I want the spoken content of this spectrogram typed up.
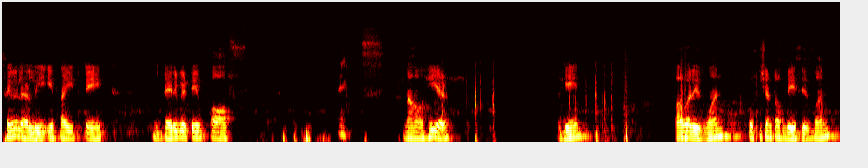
similarly if I take derivative of x, now here again power is 1 coefficient of base is 1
